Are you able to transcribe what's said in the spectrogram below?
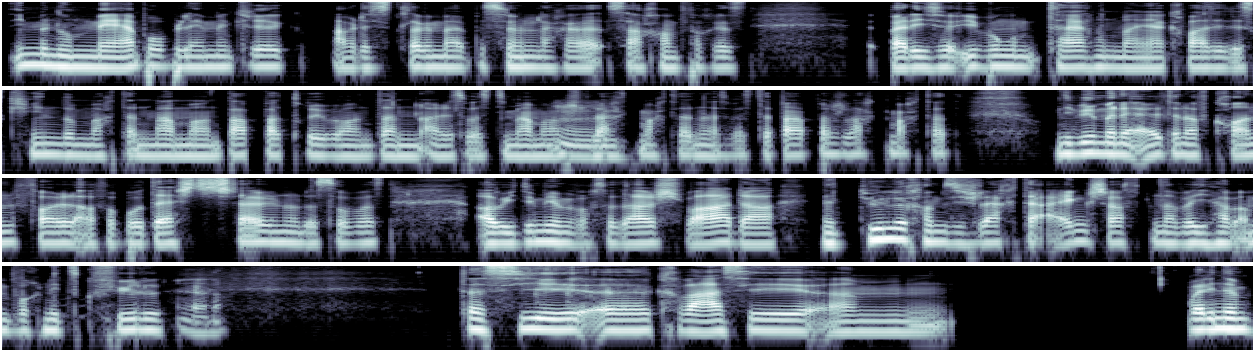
immer noch mehr Probleme kriege, aber das ist, glaube ich, meine persönliche Sache einfach ist, bei dieser Übung zeichnet man ja quasi das Kind und macht dann Mama und Papa drüber und dann alles, was die Mama Mhm. schlecht gemacht hat und alles, was der Papa schlecht gemacht hat. Und ich will meine Eltern auf keinen Fall auf ein Podest stellen oder sowas. Aber ich tue mir einfach total schwer da. Natürlich haben sie schlechte Eigenschaften, aber ich habe einfach nicht das Gefühl, Ja. dass sie äh, quasi, ähm, weil in dem,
